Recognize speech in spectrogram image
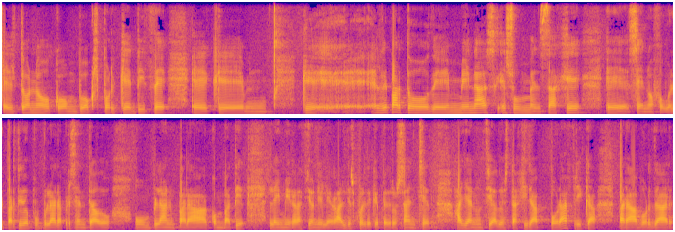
el tono con Vox porque dice que mm, que el reparto de menas es un mensaje eh, xenófobo. El Partido Popular ha presentado un plan para combatir la inmigración ilegal después de que Pedro Sánchez haya anunciado esta gira por África para abordar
